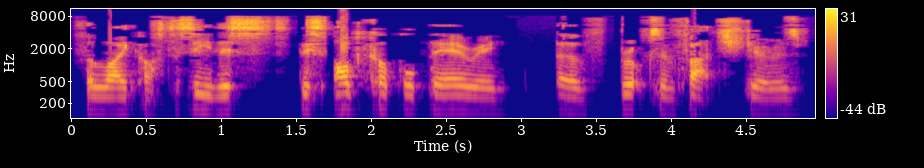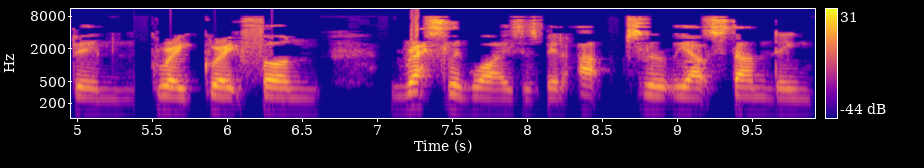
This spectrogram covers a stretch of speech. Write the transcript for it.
for Lykos, to see this, this odd couple pairing of Brookes and Thatcher has been great, great fun. Wrestling wise has been absolutely outstanding.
